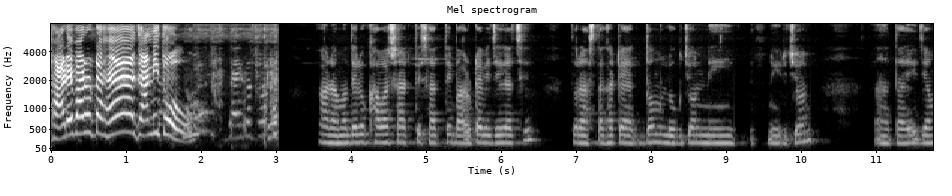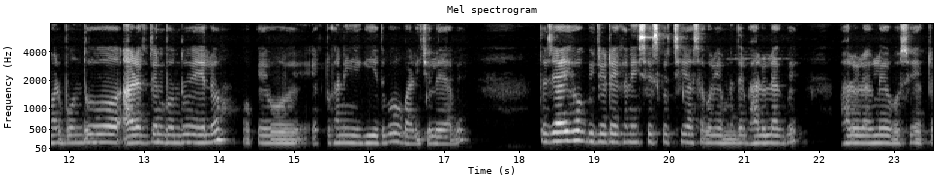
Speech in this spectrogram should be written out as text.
সাড়ে বারোটা হ্যাঁ জানি তো। আর আমাদেরও খাওয়া সারতে সারতে বারোটা বেজে গেছে। তো রাস্তাঘাটে একদম লোকজন নেই, নির্জন। তাই যে আমার বন্ধু আর একজন বন্ধু এলো, ওকে ও একটুখানি এগিয়ে দেবো, ও বাড়ি চলে যাবে। তো যাই হোক, ভিডিওটা এখানেই শেষ করছি। আশা করি আপনাদের ভালো লাগবে। ভালো লাগলে অবশ্যই একটা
